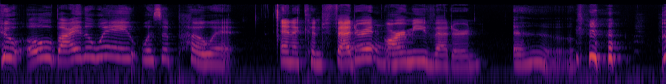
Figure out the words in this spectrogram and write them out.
who, oh, by the way, was a poet and a Confederate Oh. Army veteran. Oh.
